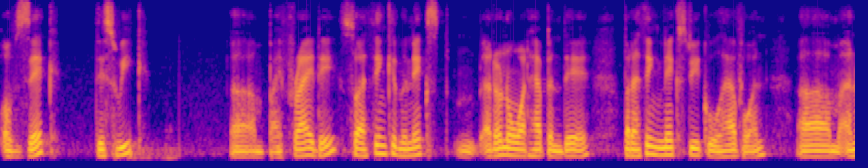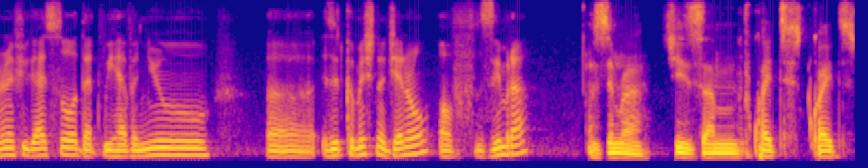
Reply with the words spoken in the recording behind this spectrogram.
of ZEC this week um, by Friday. So I think in the next, I don't know what happened there, but I think next week we'll have one. Um, I don't know if you guys saw that we have a new, uh, is it Commissioner General of Zimra? Zimra, she's um quite quite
